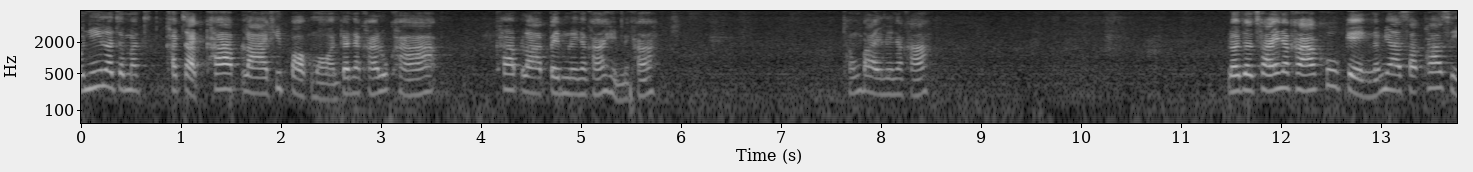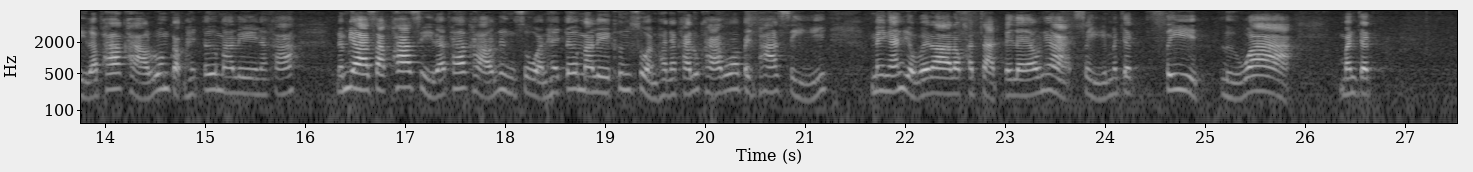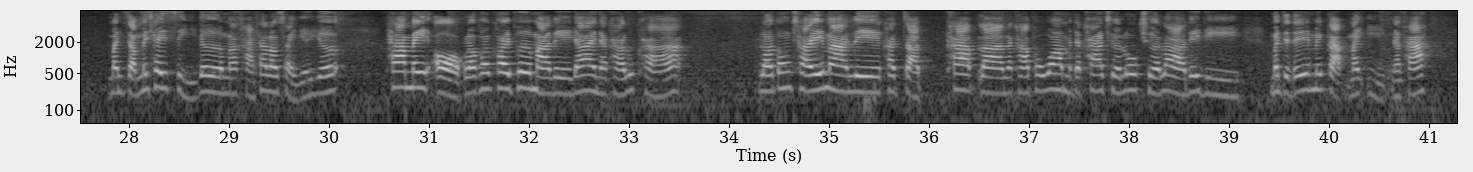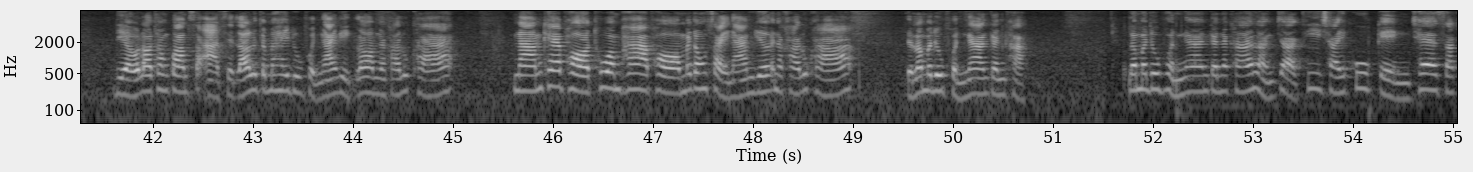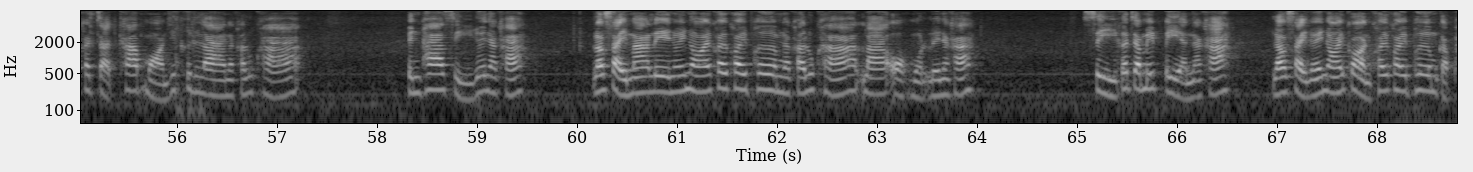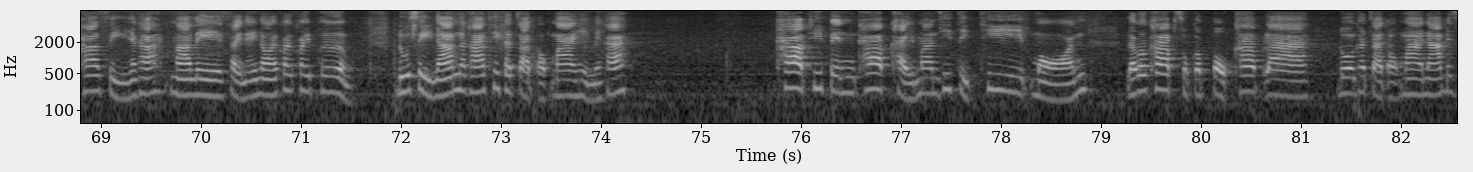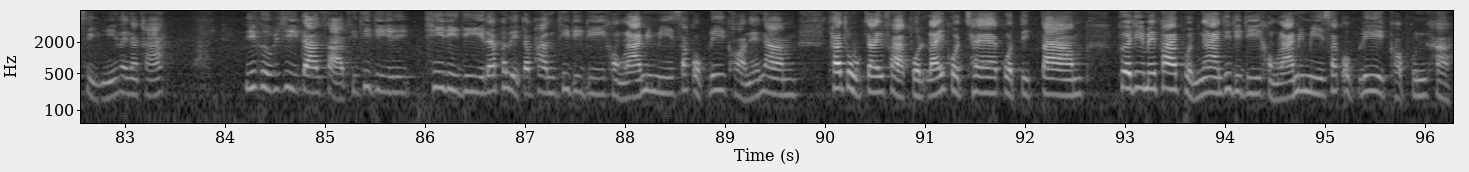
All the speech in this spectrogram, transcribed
วันนี้เราจะมาขจัดคราบลาที่ปอกหมอนกันนะคะ ลูกค้าคราบลาเต็มเลยนะคะ เห็นไหมคะ ทั้งใบเลยนะคะ เราจะใช้นะคะ คู่เก่งน้ำยาซักผ้าสีและผ้าขาวร่วมกับไฮเตอร์มาเลนะคะ น้ำยาซักผ้าสีและผ้าขาวหนึ่งส่วนไฮเตอร์มาเลครึ่งส่วนพอนะคะ ลูกค้าเพราะว่าเป็นผ้าสี ไม่งั้นเดี๋ยวเวลาเราขจัดไปแล้วเนี่ย สีมันจะซีดหรือว่ามันจะ มันจะไม่ใช่สีเดิมอะค่ะ ถ้าเราใส่เยอะๆ ถ้าไม่ออกเราค่อยๆ เพิ่มมาเลได้นะคะ ลูกค้า เราต้องใช้มาเลขจัดคราบลานะคะ เพราะว่ามันจะฆ่าเชื้อโรคเชื้อราได้ดี มันจะได้ไม่กลับมาอีกนะคะ เดี๋ยวเราทำความสะอาดเสร็จแล้วเราจะไม่ให้ดูผลงานอีกรอบนะคะ ลูกค้า น้ำแค่พอท่วมผ้าพอไม่ต้องใส่น้ำเยอะนะคะ ลูกค้า เดี๋ยวเรามาดูผลงานกันค่ะเรามาดูผลงานกันนะคะ หลังจากที่ใช้คู่เก่งแช่ซักขจัดคราบหมอนที่ขึ้นลานะคะ ลูกค้า เป็นผ้าสีด้วยนะคะ เราใส่มาเลน้อยๆ ค่อยๆ เพิ่มนะคะ ลูกค้าลาออกหมดเลยนะคะ สีก็จะไม่เปลี่ยนนะคะ เราใส่น้อยๆ ก่อนค่อยๆ เพิ่มกับผ้าสีนะคะ มาเลใส่น้อยๆ ค่อย ๆ เพิ่ม ดูสีน้ำนะคะ ที่ขจัดออกมาเห็นไหมคะคราบที่เป็นคราบไขมันที่ติดที่หมอน แล้วก็คราบสกปรกคราบลา โดนขจัดออกมาน้ำเป็นสีนี้เลยนะคะ นี่คือวิธีการสาธิตที่ดีที่ดีๆ และผลิตภัณฑ์ที่ดีๆ ของร้านมีมีซักอบรีดขอแนะนำถ้าถูกใจฝากกดไลค์กดแชร์ กดติดตาม เพื่อที่ไม่พลาดผลงานที่ดีๆ ของร้านมีมีซักอบรีดขอบคุณค่ะ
